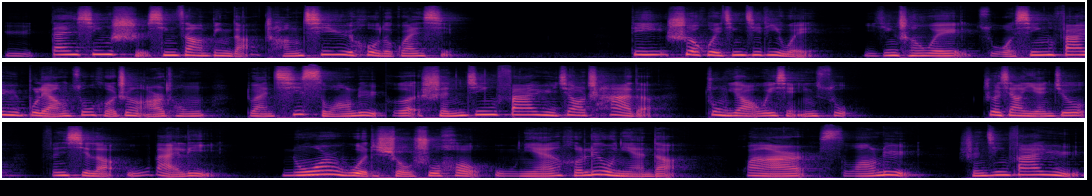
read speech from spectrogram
与担心使心脏病的长期预后的关系。第一，社会经济地位已经成为左心发育不良综合症儿童短期死亡率和神经发育较差的重要危险因素。这项研究分析了五百例 Norwood 手术后五年和六年的患儿死亡率、神经发育。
